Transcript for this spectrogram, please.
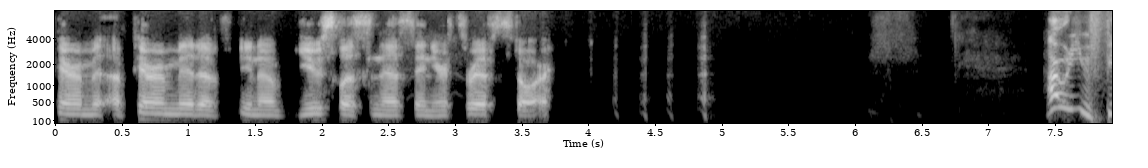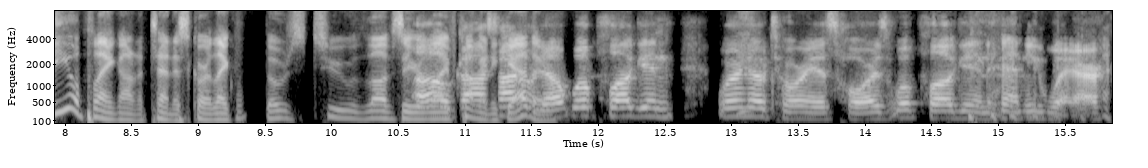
pyramid a pyramid of you know uselessness in your thrift store. How would you feel playing on a tennis court? Like those two loves of your life coming Oh, I don't together. know. We'll plug in. We're notorious whores. We'll plug in anywhere.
